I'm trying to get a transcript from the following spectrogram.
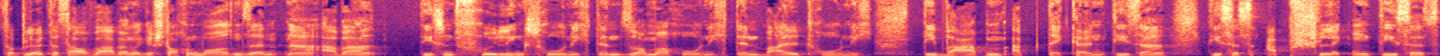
so blöd es auch war, wenn wir gestochen worden sind, ne, aber diesen Frühlingshonig, den Sommerhonig, den Waldhonig, die Waben abdeckeln, dieser, dieses Abschlecken, dieses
